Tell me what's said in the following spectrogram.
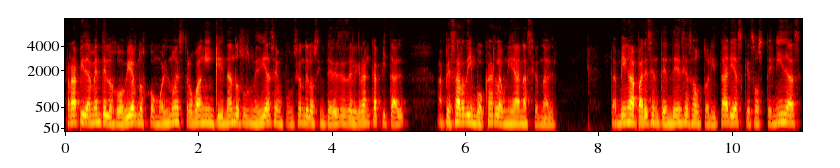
Rápidamente los gobiernos como el nuestro van inclinando sus medidas en función de los intereses del gran capital, a pesar de invocar la unidad nacional. También aparecen tendencias autoritarias que, sostenidas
